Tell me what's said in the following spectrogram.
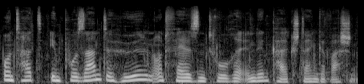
und hat imposante Höhlen und Felsentore in den Kalkstein gewaschen.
